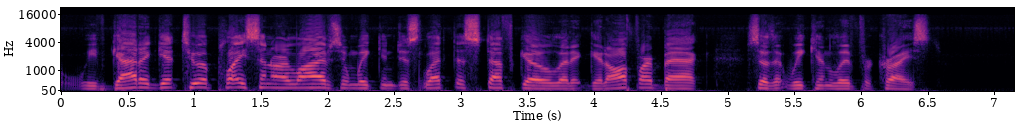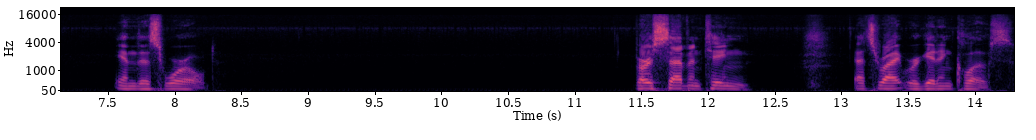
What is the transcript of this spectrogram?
We've got to get to a place in our lives and we can just let this stuff go, let it get off our back, so that we can live for Christ in this world. Verse 17. That's right, we're getting close.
